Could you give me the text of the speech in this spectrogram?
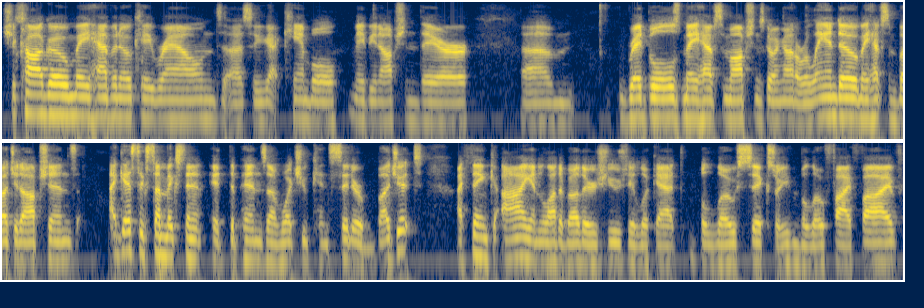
Chicago may have an okay round, uh, so you got Campbell, maybe an option there. Um, Red Bulls may have some options going on. Orlando may have some budget options. I guess to some extent it depends on what you consider budget. I think I and a lot of others usually look at below six or even below five five,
